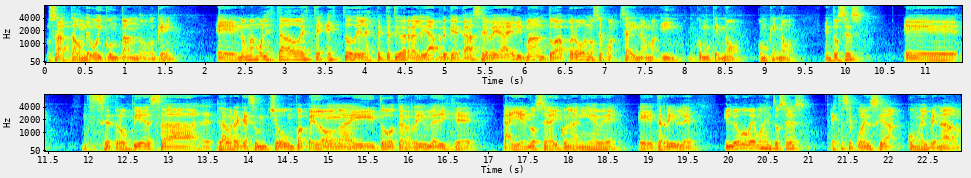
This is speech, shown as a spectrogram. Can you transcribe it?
O sea, hasta donde voy contando, ¿ok? Eh, no me ha molestado este, esto de la expectativa de realidad, porque acá se ve a él y man, toda pro, no sé cuánto. O sea, y, nada más- y como que no, como que no. Entonces, eh, se tropieza. La verdad que hace un show, un papelón Sí. ahí, todo terrible. Dije, cayéndose ahí con la nieve, eh, terrible. Y luego vemos entonces esta secuencia con el venado,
